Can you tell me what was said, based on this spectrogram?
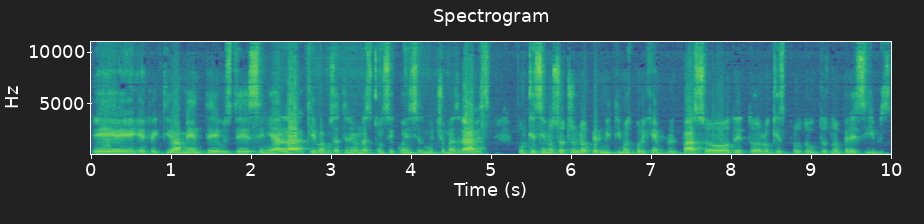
eh, efectivamente usted señala que vamos a tener unas consecuencias mucho más graves, porque si nosotros no permitimos, por ejemplo, el paso de todo lo que es productos no perecibles,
